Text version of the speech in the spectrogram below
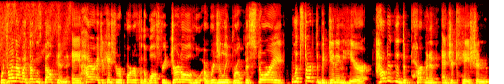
We're joined now by Douglas Belkin, a higher education reporter for the Wall Street Journal who originally broke this story. Let's start at the beginning here. How did the Department of Education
